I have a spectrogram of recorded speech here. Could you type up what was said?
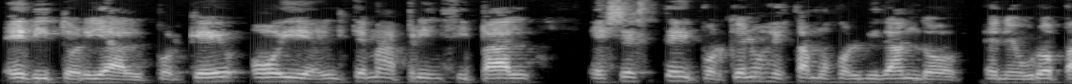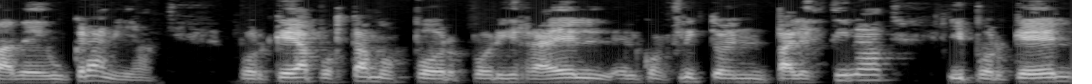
editorial, por qué hoy el tema principal es este y por qué nos estamos olvidando en Europa de Ucrania. por qué apostamos por, por Israel, el conflicto en Palestina y por qué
